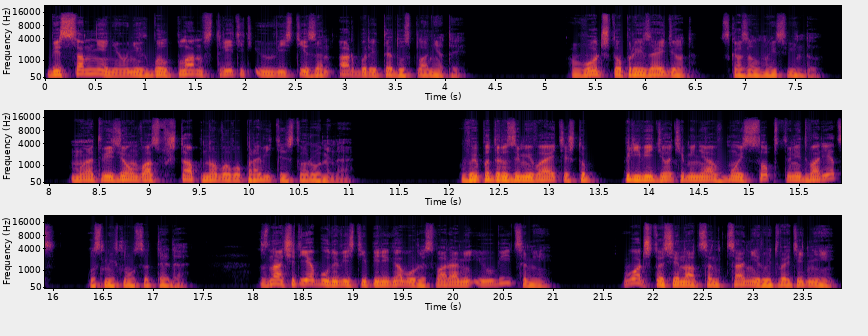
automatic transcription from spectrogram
Без сомнения, у них был план встретить и увезти Зен Арбор и Теду с планеты. «Вот что произойдет», — сказал Мейсвинду. «Мы отвезем вас в штаб нового правительства Ромина». «Вы подразумеваете, что приведете меня в мой собственный дворец?» — усмехнулся Теда. «Значит, я буду вести переговоры с ворами и убийцами? Вот что Сенат санкционирует в эти дни.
